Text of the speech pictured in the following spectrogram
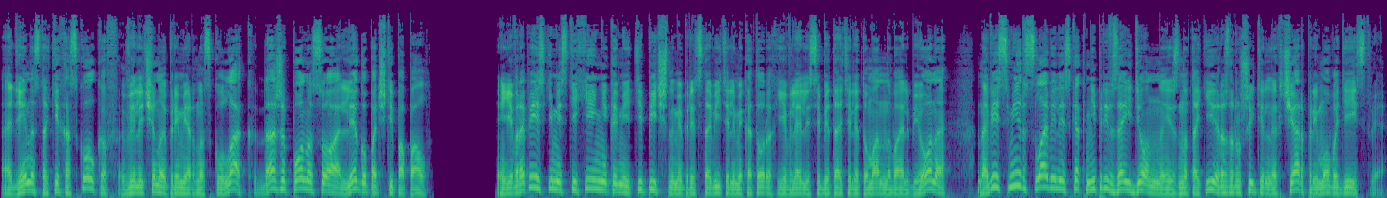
Один из таких осколков, величиной примерно с кулак, даже по носу Олегу почти попал. Европейскими стихийниками, типичными представителями которых являлись обитатели Туманного Альбиона, на весь мир славились как непревзойденные знатоки разрушительных чар прямого действия.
